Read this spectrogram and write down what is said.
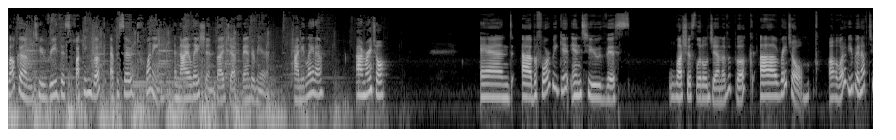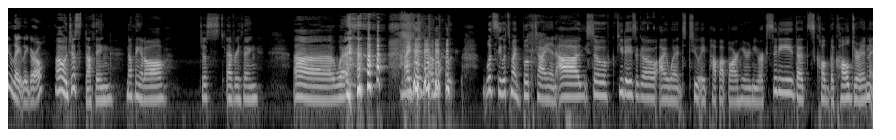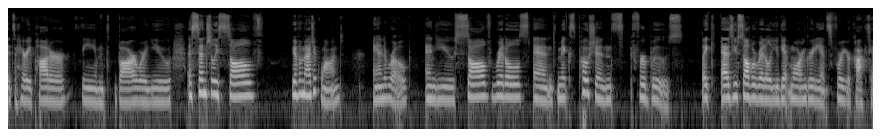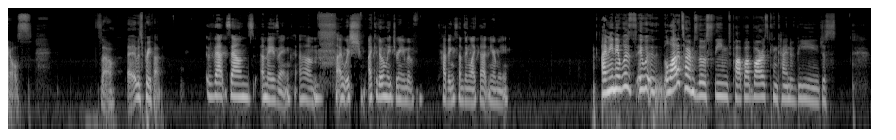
Welcome to Read This Fucking Book, episode 20 Annihilation by Jeff Vandermeer. I'm Elena. I'm Rachel. And uh, before we get into this luscious little gem of a book, uh, Rachel, uh, what have you been up to lately, girl? Oh, just nothing. Nothing at all. Just everything. Uh, when I did. Um, let's see, what's my book tie-in? Uh, so a few days ago, I went to a pop-up bar here in New York City that's called the Cauldron. It's a Harry Potter themed bar where you essentially solve. You have a magic wand and a robe, and you solve riddles and mix potions for booze. Like as you solve a riddle, you get more ingredients for your cocktails. So it was pretty fun. That sounds amazing. Um, I wish I could only dream of having something like that near me. I mean, it was it was a lot of times those themed pop up bars can kind of be just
